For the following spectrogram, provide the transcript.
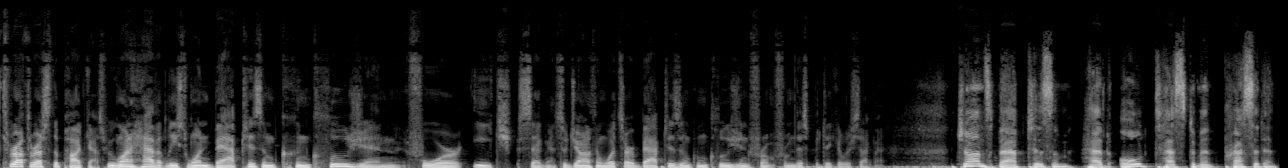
throughout the rest of the podcast we want to have at least one baptism conclusion for each segment. So jonathan what's our baptism conclusion from from this particular segment John's baptism had Old Testament precedent.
